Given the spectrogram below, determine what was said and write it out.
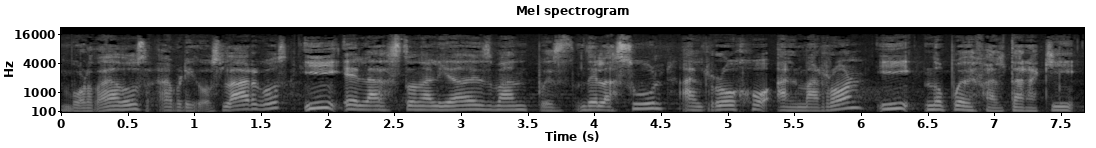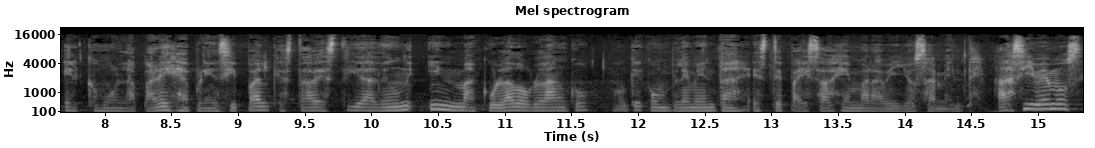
bordados, abrigos largos y en las tonalidades van pues del azul al rojo al marrón y no puede faltar aquí el como la pareja principal que está vestida de un inmaculado blanco que complementa este paisaje maravillosamente. Así vemos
